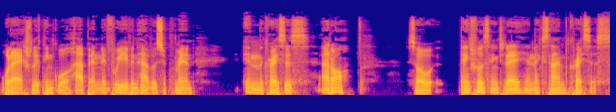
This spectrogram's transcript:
what I actually think will happen if we even have a Superman in the crisis at all. So, thanks for listening today, and next time, Crisis.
